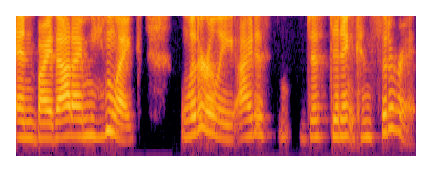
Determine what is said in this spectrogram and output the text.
and by that I mean like literally I just just didn't consider it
